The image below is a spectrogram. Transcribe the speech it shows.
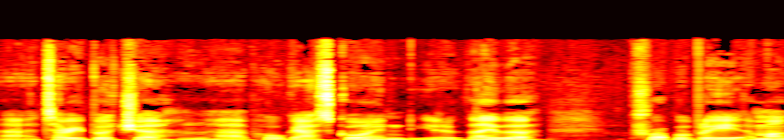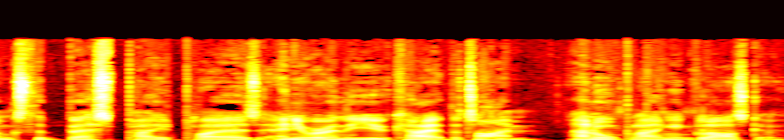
uh, Terry Butcher, mm. uh, Paul Gascoigne. Mm. You know, they were probably amongst the best paid players anywhere in the UK at the time, and all playing in Glasgow.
